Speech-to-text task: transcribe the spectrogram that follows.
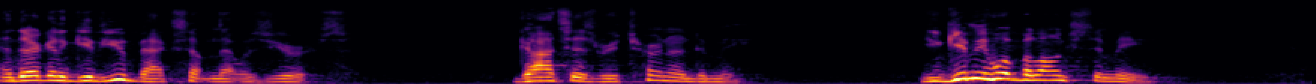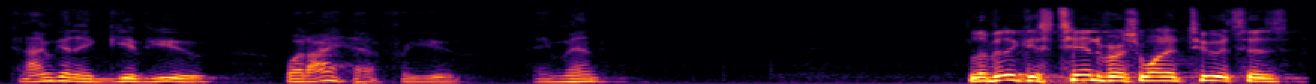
And they're going to give you back something that was yours. God says, Return unto me. You give me what belongs to me, and I'm going to give you what I have for you. Amen. Leviticus 10, verse 1 and 2, it says,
